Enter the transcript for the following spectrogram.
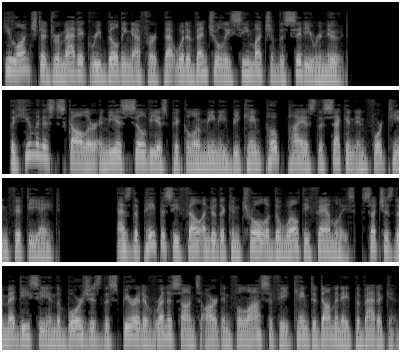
He launched a dramatic rebuilding effort that would eventually see much of the city renewed. The humanist scholar Aeneas Silvius Piccolomini became Pope Pius II in 1458. As the papacy fell under the control of the wealthy families, such as the Medici and the Borgias the spirit of Renaissance art and philosophy came to dominate the Vatican.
